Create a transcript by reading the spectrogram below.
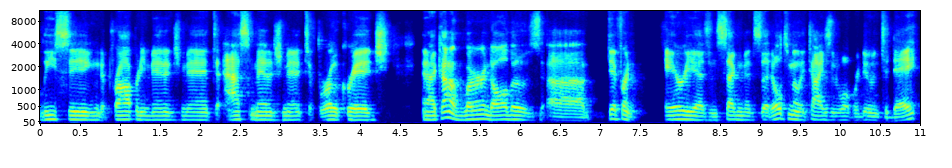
leasing to property management to asset management to brokerage. And I kind of learned all those uh, different areas and segments that ultimately ties into what we're doing today,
